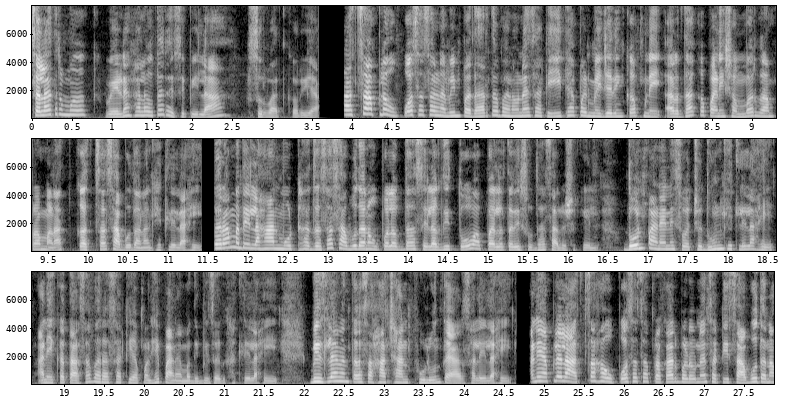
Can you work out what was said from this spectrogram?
चला तर मग वेळ न घालवता रेसिपीला सुरुवात करूया. आजचा आपला उपवासाचा नवीन पदार्थ बनवण्यासाठी इथे आपण मेजरिंग कपने अर्धा कप आणि शंभर ग्राम प्रमाणात कच्चा साबुदाणा घेतलेला आहे. घरामध्ये लहान मोठा जसा साबुदाणा उपलब्ध असेल अगदी तो वापरला तरी सुद्धा चालू शकेल. दोन पाण्याने स्वच्छ धुवून घेतलेला आहे आणि एका तासाभरासाठी आपण हे पाण्यामध्ये भिजत घातलेलं आहे. भिजल्यानंतर असा हा छान फुलून तयार झालेला आहे. आणि आपल्याला आजचा हा उपवासाचा प्रकार बनवण्यासाठी साबुदाणा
